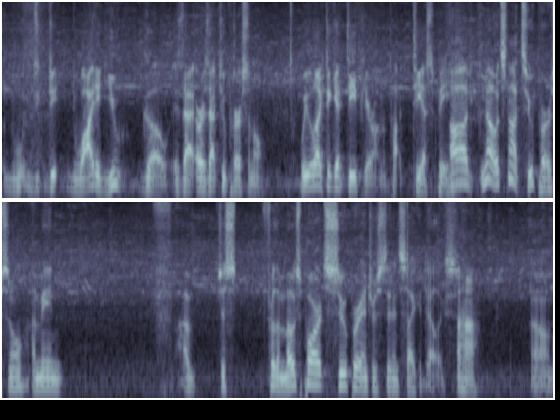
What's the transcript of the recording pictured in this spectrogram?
w- d- d- why did you go? Is that or is that too personal? We like to get deep here on the po- TSP. Uh, no, it's not too personal. I mean, I'm just for the most part super interested in psychedelics. Uh huh. Um,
